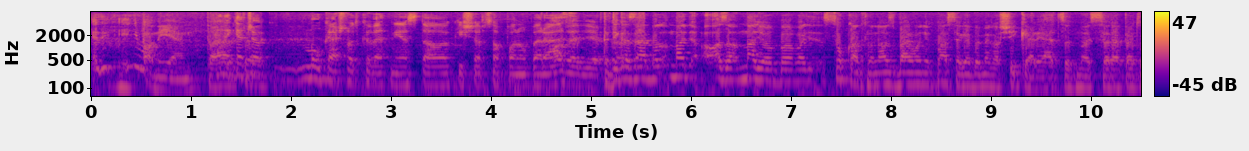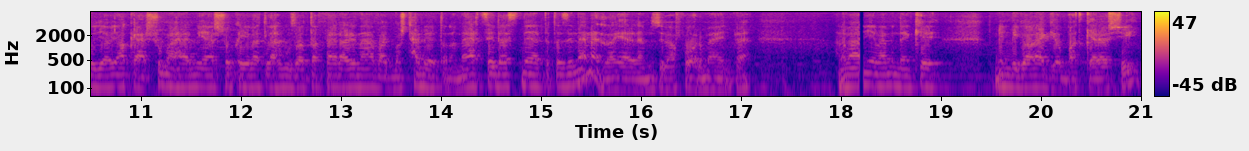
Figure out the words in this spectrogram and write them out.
ez így, van ilyen. Tehát, nekem csak mókás volt követni ezt a kisebb szappanoperát. Az egyébként. Tehát igazából nagy, az a nagyobb, vagy szokatlan az, bár mondjuk valószínűleg ebben meg a siker játszott nagy szerepet, ugye, hogy akár Schumacher milyen sok évet lehúzott a ferrari vagy most Hamilton a Mercedesnél, tehát azért nem ez a jellemző a Forma 1-be. Hanem nyilván mindenki mindig a legjobbat keresi.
